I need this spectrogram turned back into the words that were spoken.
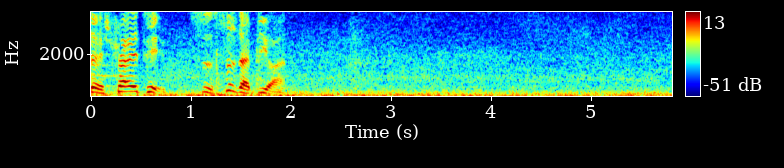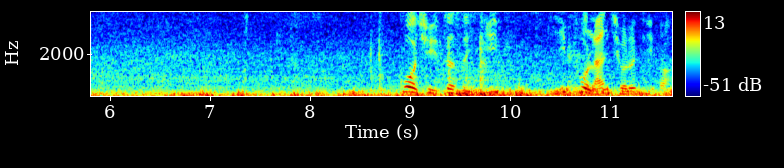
的衰退是势在必然。过去这是一一铺难求的地方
